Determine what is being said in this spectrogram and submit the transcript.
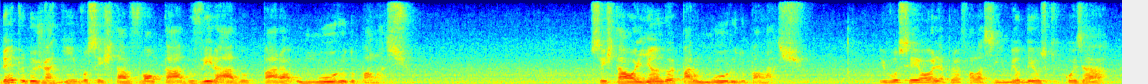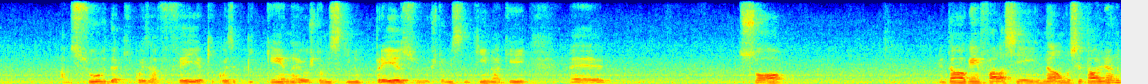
dentro do jardim, você está voltado, virado para o muro do palácio. Você está olhando é para o muro do palácio. E você olha para falar assim: Meu Deus, que coisa absurda, que coisa feia, que coisa pequena, eu estou me sentindo preso, eu estou me sentindo aqui é, só. Então alguém fala assim: não, você está olhando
